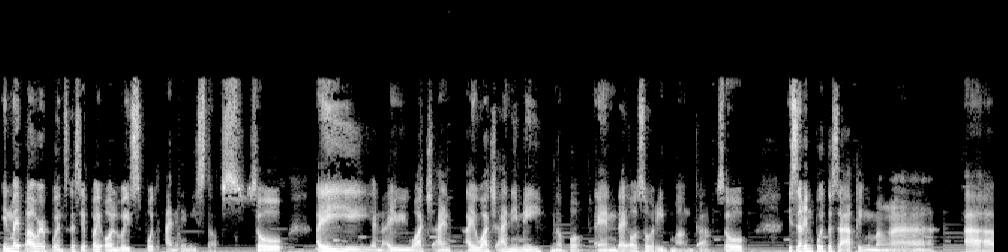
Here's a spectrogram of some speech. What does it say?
in my PowerPoints kasi po, I always put anime stuffs. So, I ano, I watch I watch anime no po and I also read manga. So isa rin po ito sa aking mga uh,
